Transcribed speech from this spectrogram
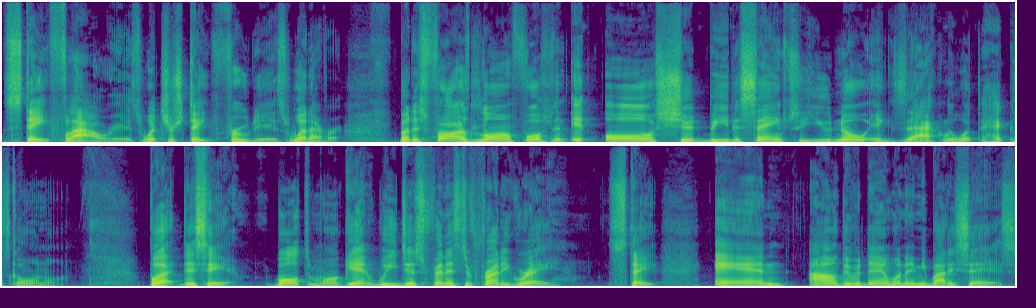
state flower is, what your state fruit is, whatever. But as far as law enforcement, it all should be the same, so you know exactly what the heck is going on. But this here, Baltimore, again, we just finished the Freddie Gray state, and I don't give a damn what anybody says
